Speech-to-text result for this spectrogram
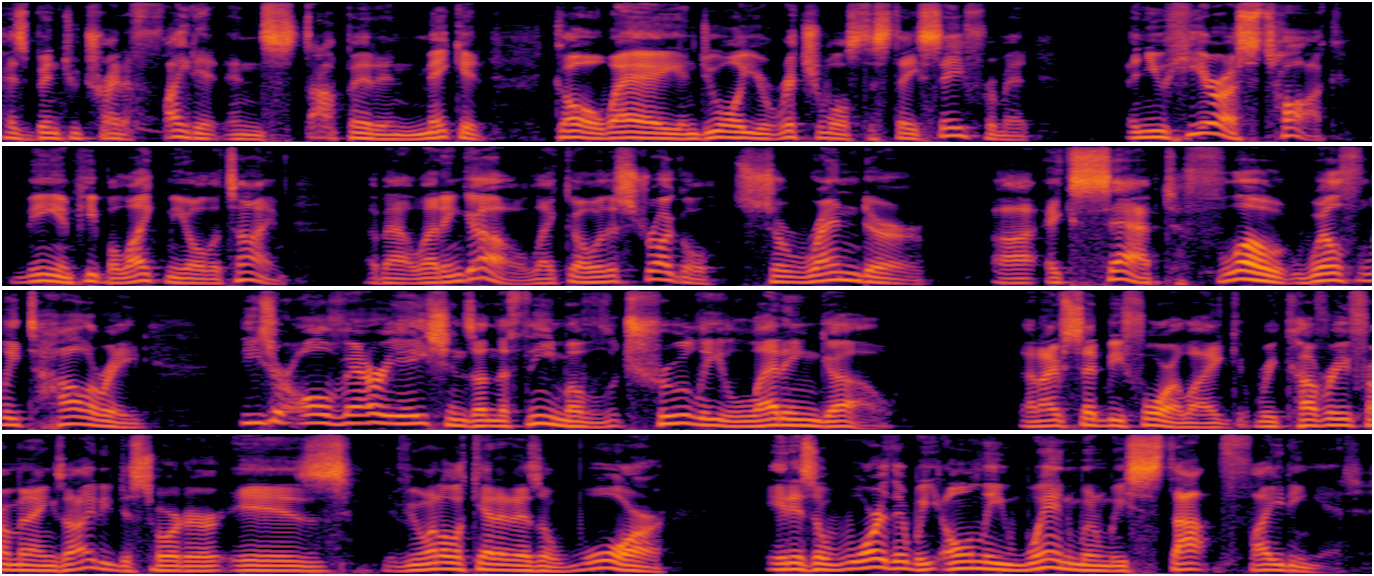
has been to try to fight it and stop it and make it go away and do all your rituals to stay safe from it. And you hear us talk, me and people like me all the time about letting go, let go of the struggle, surrender, uh, accept, float, willfully tolerate. These are all variations on the theme of truly letting go. And I've said before, like recovery from an anxiety disorder is, if you want to look at it as a war, it is a war that we only win when we stop fighting it.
